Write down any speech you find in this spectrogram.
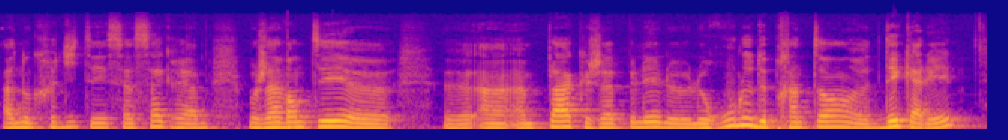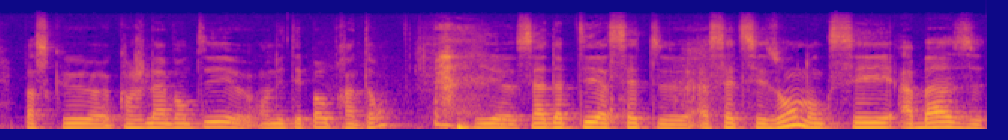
à nos crudités. C'est assez agréable. Moi, j'ai inventé un, plat que j'ai appelé le, le, rouleau de printemps décalé parce que quand je l'ai inventé, on n'était pas au printemps. Et euh, c'est adapté à cette, euh, à cette saison. Donc c'est à base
